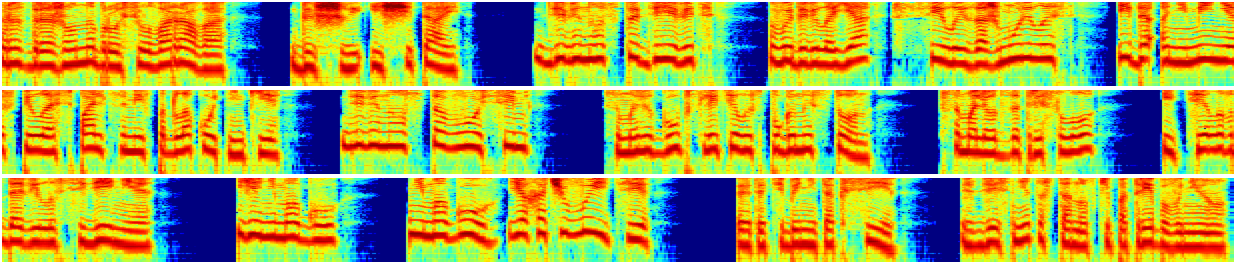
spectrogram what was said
Раздраженно бросил Варава. «Дыши и считай». «Девяносто девять!» Выдавила я, с силой зажмурилась и до онемения впилась пальцами в подлокотники. «Девяносто восемь!» С моих губ слетел испуганный стон. Самолет затрясло, и тело вдавило в сиденье. «Я не могу, не могу, я хочу выйти!» «Это тебе не такси. Здесь нет остановки по требованию».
